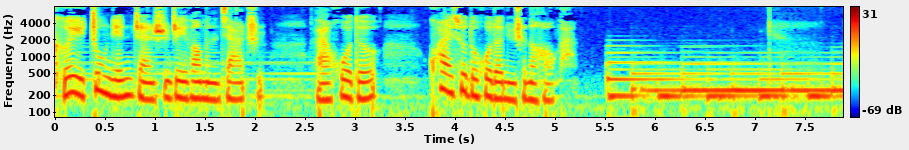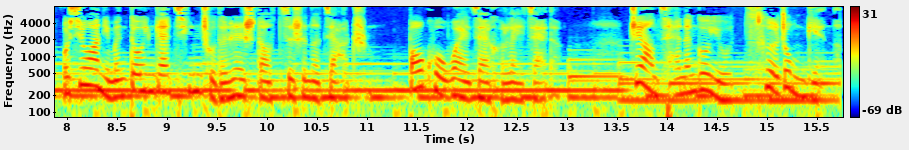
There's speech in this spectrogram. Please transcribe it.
可以重点展示这一方面的价值，来获得。快速的获得女生的好感，我希望你们都应该清楚的认识到自身的价值，包括外在和内在的。这样才能够有侧重点的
